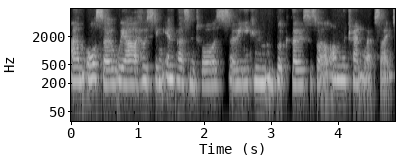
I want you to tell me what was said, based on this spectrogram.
Um, also, we are hosting in-person tours, so you can book those as well on the Trent website.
